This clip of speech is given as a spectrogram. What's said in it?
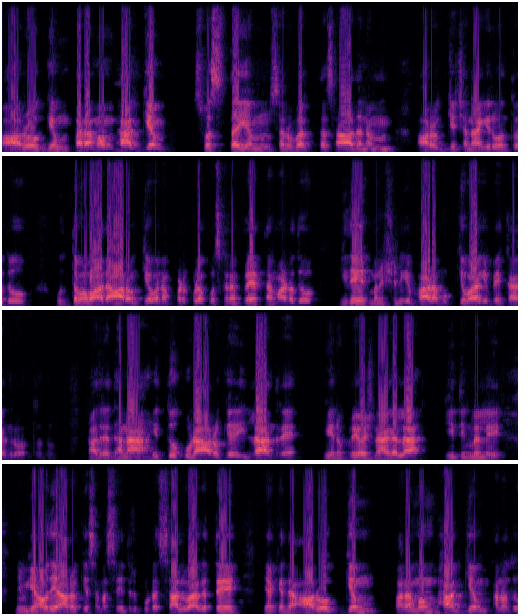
ಆರೋಗ್ಯಂ ಪರಮಂ ಭಾಗ್ಯಂ, ಸ್ವಸ್ಥಯಂ ಸರ್ವರ್ಥ ಸಾಧನಂ. ಆರೋಗ್ಯ ಚೆನ್ನಾಗಿರುವಂಥದ್ದು, ಉತ್ತಮವಾದ ಆರೋಗ್ಯವನ್ನು ಪಡ್ಕೊಳ್ಳೋಕ್ಕೋಸ್ಕರ ಪ್ರಯತ್ನ ಮಾಡೋದು, ಇದೇ ಮನುಷ್ಯನಿಗೆ ಬಹಳ ಮುಖ್ಯವಾಗಿ ಬೇಕಾಗಿರುವಂಥದ್ದು. ಆದರೆ ಧನ ಇದ್ದು ಕೂಡ ಆರೋಗ್ಯ ಇಲ್ಲ ಅಂದರೆ ಏನು ಪ್ರಯೋಜನ ಆಗಲ್ಲ. ಈ ತಿಂಗಳಲ್ಲಿ ನಿಮ್ಗೆ ಯಾವುದೇ ಆರೋಗ್ಯ ಸಮಸ್ಯೆ ಇದ್ರೂ ಕೂಡ ಸಾಲ್ವ್ ಆಗುತ್ತೆ. ಯಾಕೆಂದ್ರೆ ಆರೋಗ್ಯಂ ಪರಮಂ ಭಾಗ್ಯಂ ಅನ್ನೋದು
